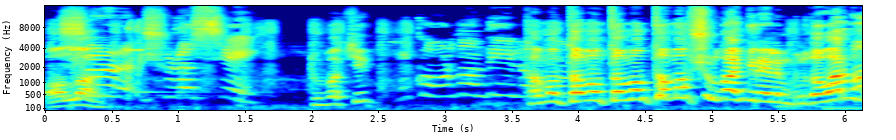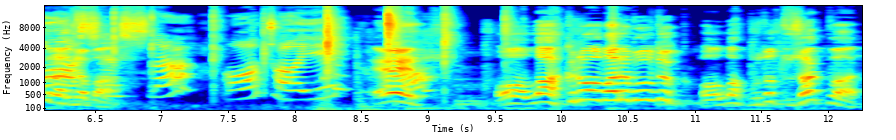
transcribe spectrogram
Allah. Şura- şurası şey. Dur bakayım. Niko oradan değil. Tamam tamam tamam tamam şuradan girelim. Burada var mıdır acaba? Sesler. O çayı. Evet. Allah crowbar'ı bulduk. Allah burada tuzak var.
